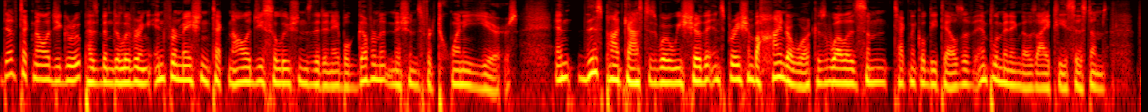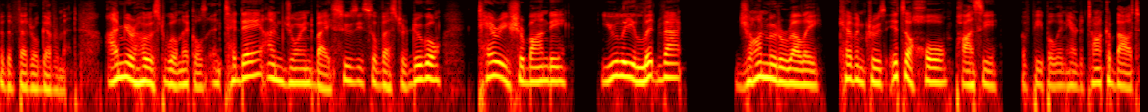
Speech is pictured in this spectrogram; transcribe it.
Dev Technology Group has been delivering information technology solutions that enable government missions for 20 years. And this podcast is where we share the inspiration behind our work as well as some technical details of implementing those IT systems for the federal government. I'm your host, Will Nichols, and today I'm joined by Susie Sylvester Dougal, Terry Sherbandi, Yuli Litvak, John Mutarelli, Kevin Cruz. It's a whole posse of people in here to talk about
